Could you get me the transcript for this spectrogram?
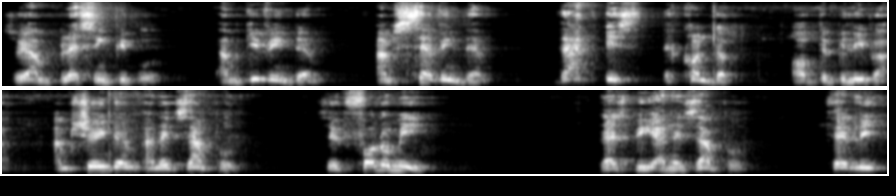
So I'm blessing people, I'm giving them, I'm serving them. That is the conduct of the believer. I'm showing them an example. Say, follow me. Let's be an example. Thirdly,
